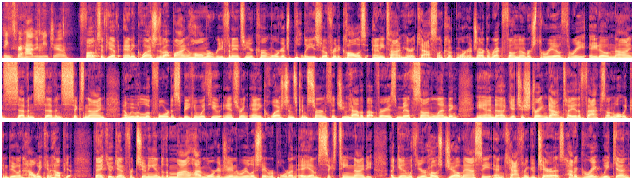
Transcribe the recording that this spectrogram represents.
Thanks for having me, Joe. Folks, if you have any questions about buying a home or refinancing your current mortgage, please feel free to call us anytime here at Castle and Cooke Mortgage. Our direct phone number is 303 809 7769, and we would look forward to speaking with you, answering any questions, concerns that you have about various myths on lending, and uh, get you straightened out and tell you the facts on what we can do and how we can help you. Thank you again for tuning in to the Mile High Mortgage and Real Estate Report on AM 1690, again with your host, Joe Massey and Katherine Gutierrez. Have a great weekend.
